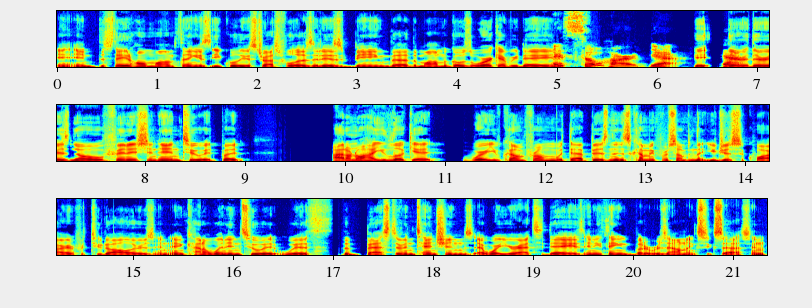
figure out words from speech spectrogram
And, and the stay at home mom thing is equally as stressful as it is being the the mom who goes to work every day. And, It's so hard. Yeah. it, Yeah. there there is no finish and end to it but i don't know how you look at where you've come from with that business coming from something that you just acquired for two dollars and, and kind of went into it with the best of intentions at where you're at today is anything but a resounding success and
